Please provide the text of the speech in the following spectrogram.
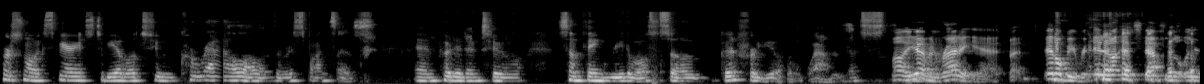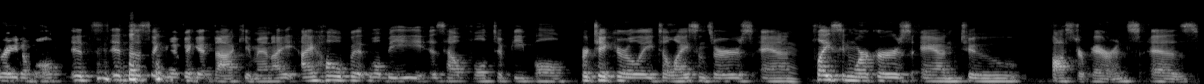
personal experience to be able to corral all of the responses and put it into something readable. So good for you. Wow, that's well, you haven't read it yet, but it'll be it'll, it's definitely readable. It's it's a significant document. I I hope it will be as helpful to people, particularly to licensors and placing workers and to foster parents as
